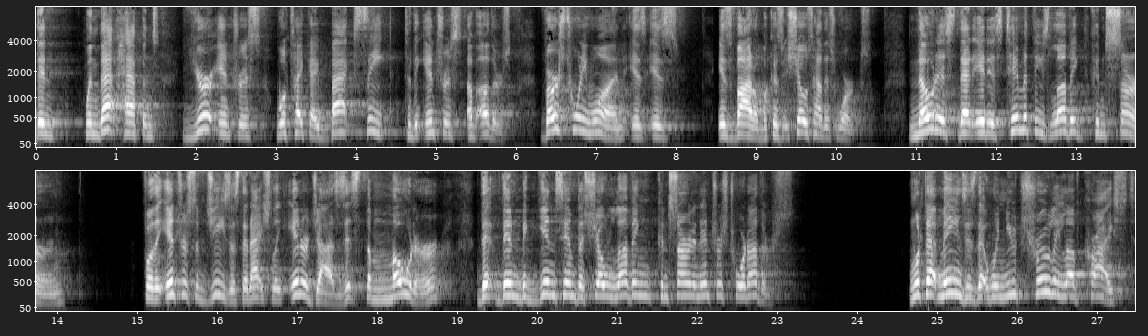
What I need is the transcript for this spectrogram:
then when that happens, your interests will take a back seat to the interests of others. Verse 21 is, is, is vital because it shows how this works. Notice that it is Timothy's loving concern for the interests of Jesus that actually energizes. It's the motor that then begins him to show loving concern and interest toward others. what that means is that when you truly love Christ,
